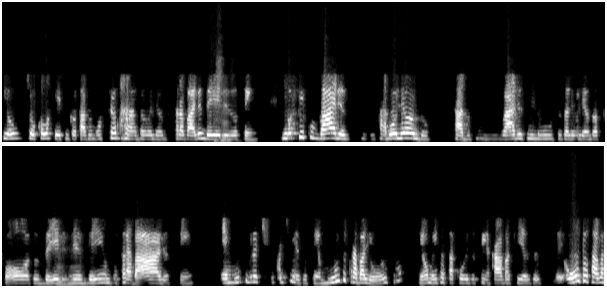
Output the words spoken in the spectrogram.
que eu, que eu coloquei, assim, que eu tava emocionada olhando o trabalho deles, uhum. assim. E eu fico várias, sabe, olhando, sabe, vários minutos ali olhando as fotos deles, uhum. revendo o trabalho, assim. É muito gratificante mesmo, assim, é muito trabalhoso. Realmente essa coisa, assim, acaba que, às vezes, ontem eu tava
